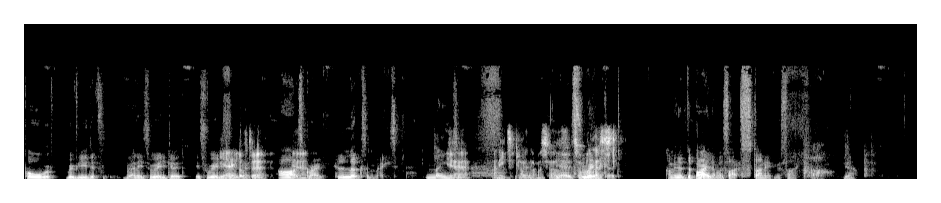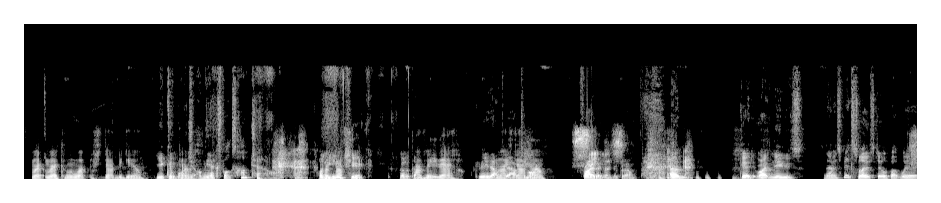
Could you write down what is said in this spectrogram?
Paul re- reviewed it, and it's really good. It's really Yeah, I really loved good. it. Oh, it's great. It looks amazing. Amazing. Yeah, I need to play that myself. Yeah, it's on my really list. good. I mean, the Dubai level is like stunning. It's like, yeah. Where, where can we watch that video? You can watch it on the Xbox Hub channel on Fantastic. YouTube. Well I'll be there. Read that. Right, Put it out tomorrow. now. Friday. I'm Seamless. gonna put it on. Um, good. Right, news. Now it's a bit slow still, but we're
